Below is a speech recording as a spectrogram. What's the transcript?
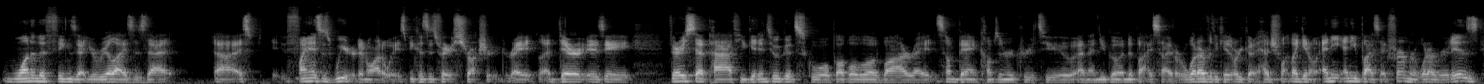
one of the things that you realize is that uh, finance is weird in a lot of ways because it's very structured, right? There is a very set path. You get into a good school, blah blah blah blah, right? Some bank comes and recruits you, and then you go into buy side or whatever the case, or you go to hedge fund, like you know any any buy side firm or whatever it is,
